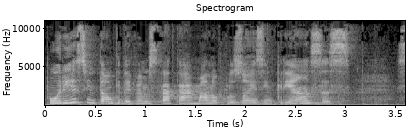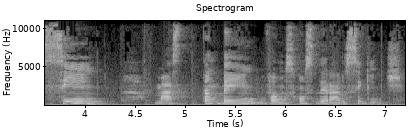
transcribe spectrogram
por isso então que devemos tratar maloclusões em crianças? Sim, mas também vamos considerar o seguinte:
